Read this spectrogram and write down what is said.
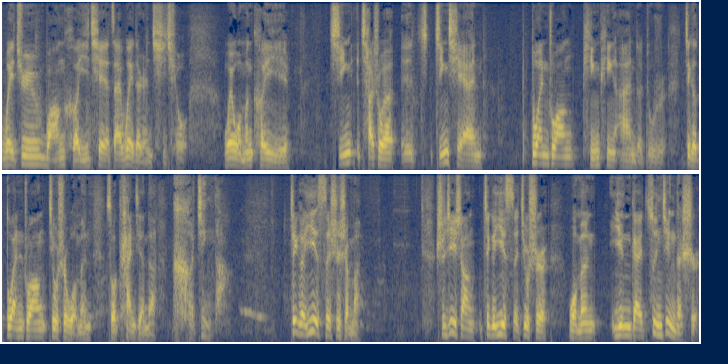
为君王和一切在位的人祈求，为我们可以金他说呃金钱端庄平平安安的度日。这个端庄就是我们所看见的可敬的。这个意思是什么？实际上，这个意思就是我们应该尊敬的事，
